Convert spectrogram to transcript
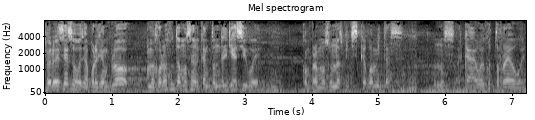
Pero es eso, o sea, por ejemplo, mejor nos juntamos en el cantón del Jesse, güey. Compramos unas pinches caguamitas, unos acá, güey, cotorreo, güey.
